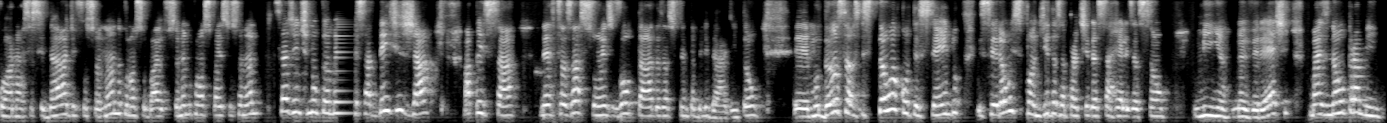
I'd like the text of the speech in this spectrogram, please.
com a nossa cidade funcionando, com o nosso bairro funcionando, com o nosso país funcionando, se a gente não começar desde já a pensar nessas ações voltadas à sustentabilidade. Então, é, mudanças estão acontecendo e serão expandidas a partir dessa realização minha no Everest, mas não para mim,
